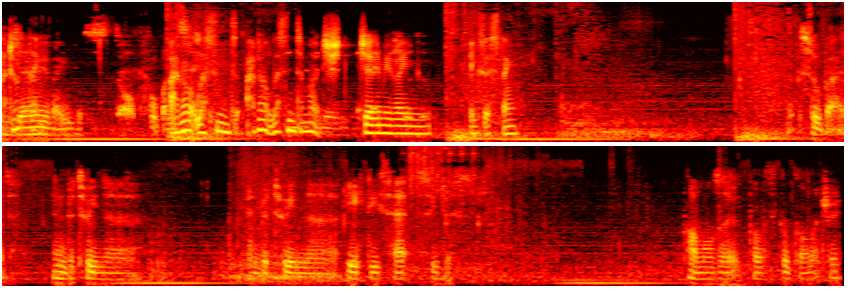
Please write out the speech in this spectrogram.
I don't Jeremy think- Vine just stop for one I don't second? listen. To, I don't listen to much Jeremy Vine existing. so bad. In between, uh, in between uh, 80s hits, he just pummels out political commentary.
